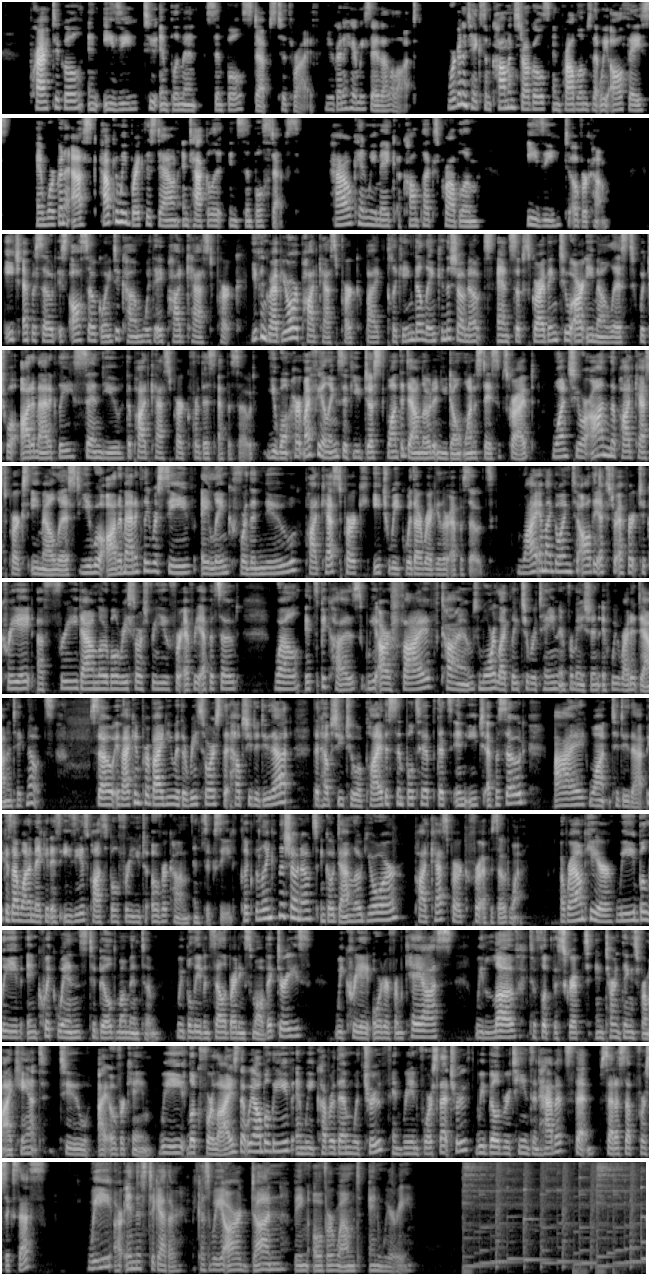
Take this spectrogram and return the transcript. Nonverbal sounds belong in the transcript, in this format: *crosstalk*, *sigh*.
practical and easy to implement simple steps to thrive. You're going to hear me say that a lot. We're going to take some common struggles and problems that we all face, and we're going to ask how can we break this down and tackle it in simple steps? How can we make a complex problem easy to overcome? Each episode is also going to come with a podcast perk. You can grab your podcast perk by clicking the link in the show notes and subscribing to our email list, which will automatically send you the podcast perk for this episode. You won't hurt my feelings if you just want the download and you don't want to stay subscribed. Once you're on the podcast perks email list, you will automatically receive a link for the new podcast perk each week with our regular episodes. Why am I going to all the extra effort to create a free downloadable resource for you for every episode? Well, it's because we are five times more likely to retain information if we write it down and take notes. So, if I can provide you with a resource that helps you to do that, that helps you to apply the simple tip that's in each episode, I want to do that because I want to make it as easy as possible for you to overcome and succeed. Click the link in the show notes and go download your podcast perk for episode one. Around here, we believe in quick wins to build momentum. We believe in celebrating small victories. We create order from chaos. We love to flip the script and turn things from I can't to I overcame. We look for lies that we all believe and we cover them with truth and reinforce that truth. We build routines and habits that set us up for success. We are in this together because we are done being overwhelmed and weary.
